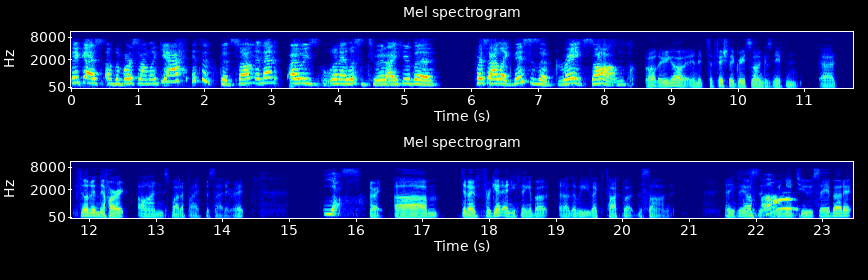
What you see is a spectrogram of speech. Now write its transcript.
think as of the verse, and I'm like, yeah, it's a good song. And then I always, when I listen to it, I hear the person, I'm like, this is a great song. Well, there you go, and it's officially a great song because Nathan uh, filled in the heart on Spotify beside it, right? Yes. All right. Um, did I forget anything about uh, that we like to talk about the song? Anything else that we Um, need to say about it?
